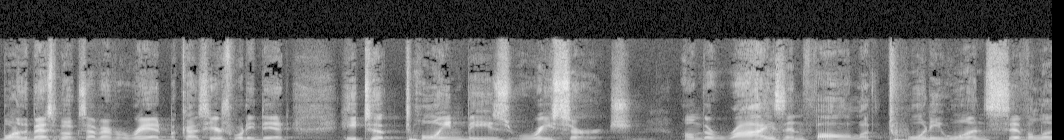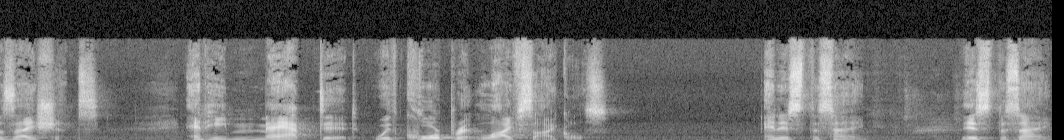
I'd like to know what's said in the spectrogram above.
one of the best books I've ever read because here's what he did. He took Toynbee's research on the rise and fall of 21 civilizations and he mapped it with corporate life cycles. And it's the same. It's the same.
